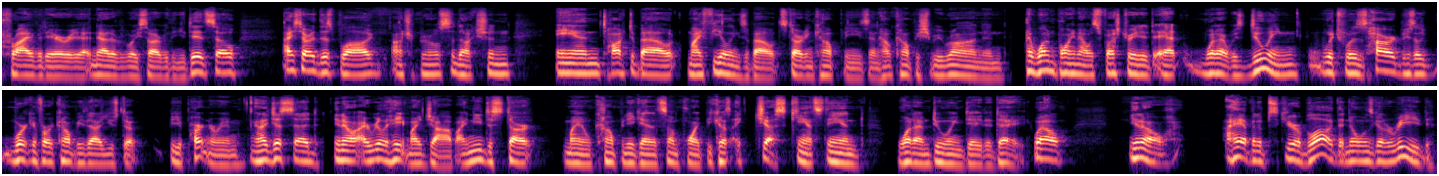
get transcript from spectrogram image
private area. Not everybody saw everything you did. So I started this blog, Entrepreneurial Seduction, and talked about my feelings about starting companies and how companies should be run. And at one point, I was frustrated at what I was doing, which was hard because I was working for a company that I used to be a partner in. And I just said, you know, I really hate my job. I need to start my own company again at some point because I just can't stand what I'm doing day to day. Well, you know, I have an obscure blog that no one's going to read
